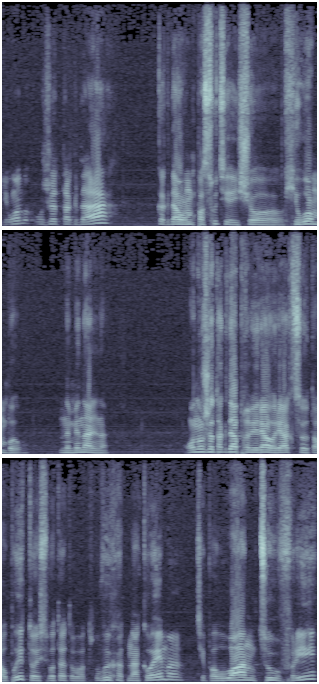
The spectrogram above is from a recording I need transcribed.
И он уже тогда, когда он, по сути, еще хилом был, номинально, он уже тогда проверял реакцию толпы, то есть вот это вот выход на Claymore, типа one, two, three,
